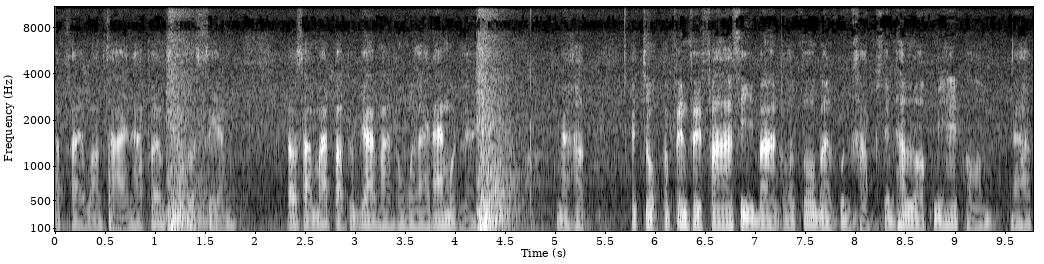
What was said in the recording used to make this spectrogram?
รับสายวางสายนะครับ เพิ่มเสียงลดเสียง เราสามารถปรับทุกอย่างผ่านพวงมาลัยได้หมดเลยนะครับ กระจกก็เป็นไฟฟ้า 4 บานออโต้บานคนขับเซ็นทรัลล็อกมีให้พร้อมนะครับ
